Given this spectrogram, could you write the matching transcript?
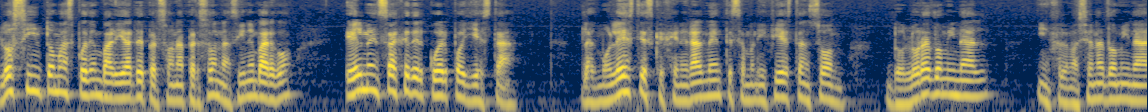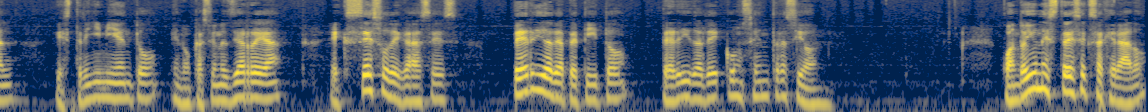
Los síntomas pueden variar de persona a persona, sin embargo, el mensaje del cuerpo allí está. Las molestias que generalmente se manifiestan son dolor abdominal, inflamación abdominal, estreñimiento, en ocasiones diarrea, exceso de gases, pérdida de apetito, pérdida de concentración. Cuando hay un estrés exagerado,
